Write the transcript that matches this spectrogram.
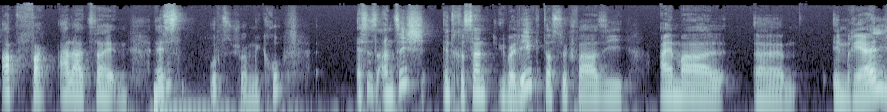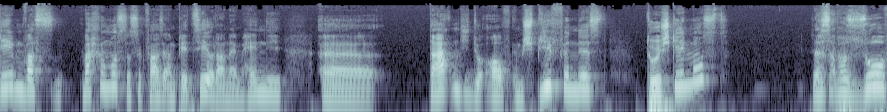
Abfuck aller Zeiten. Es ist, ups, schon Mikro. Es ist an sich interessant überlegt, dass du quasi einmal ähm, im reellen Leben was machen musst, dass du quasi am PC oder an deinem Handy äh, Daten, die du auf im Spiel findest, durchgehen musst. Das ist aber so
